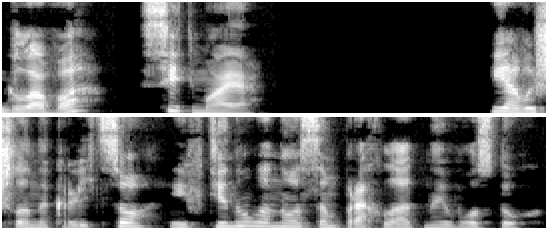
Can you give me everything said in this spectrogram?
Глава седьмая Я вышла на крыльцо и втянула носом прохладный воздух.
